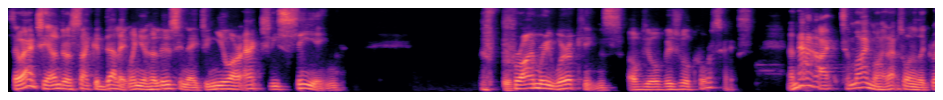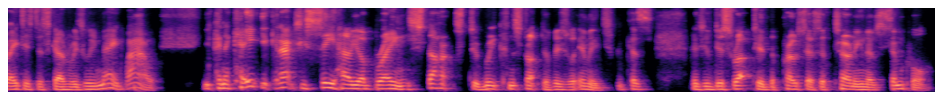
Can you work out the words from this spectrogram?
So actually under a psychedelic, when you're hallucinating, you are actually seeing the primary workings of your visual cortex. And that, to my mind, that's one of the greatest discoveries we made. Wow, you can you can actually see how your brain starts to reconstruct a visual image because because you've disrupted the process of turning those simple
